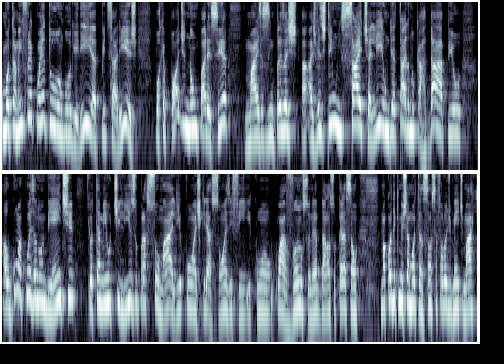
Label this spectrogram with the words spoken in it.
como eu também frequento hamburgueria, pizzarias, porque pode não parecer, mas essas empresas às vezes têm um insight ali, um detalhe no cardápio, alguma coisa no ambiente que eu também utilizo para somar ali com as criações, enfim, e com, com o avanço né, da nossa operação. Uma coisa que me chamou a atenção, você falou de benchmark,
